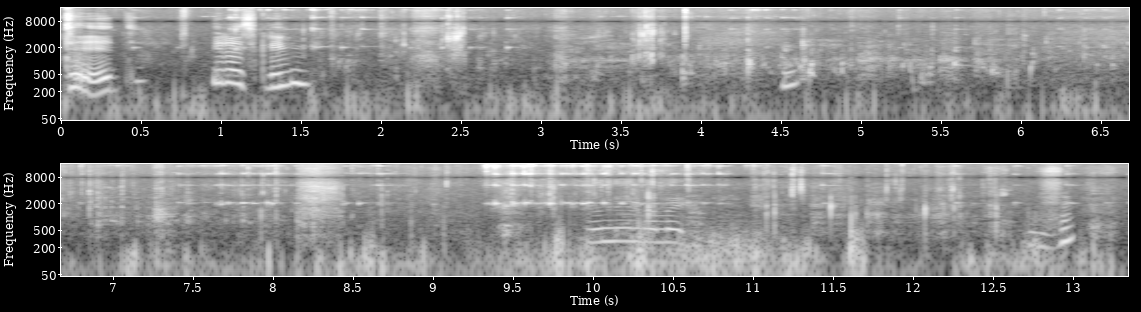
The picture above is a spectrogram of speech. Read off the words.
Ted, you ice cream. scream. Mm-hmm.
